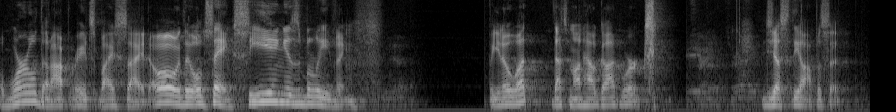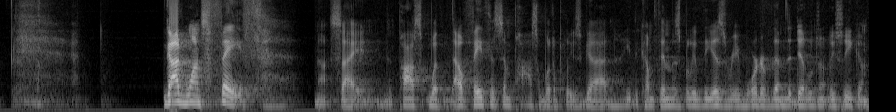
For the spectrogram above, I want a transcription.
A world that operates by sight. Oh, the old saying, seeing is believing. But you know what? That's not how God works. Just the opposite. God wants faith not sight. Without faith, it's impossible to please God. He that cometh him must believe he is a rewarder of them that diligently seek him.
